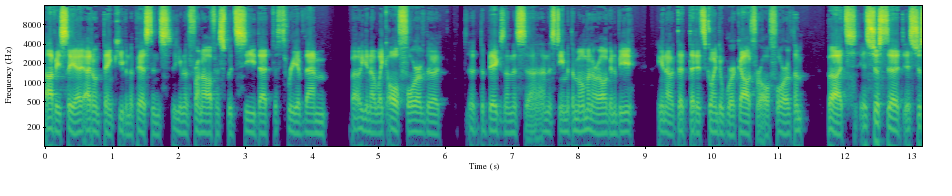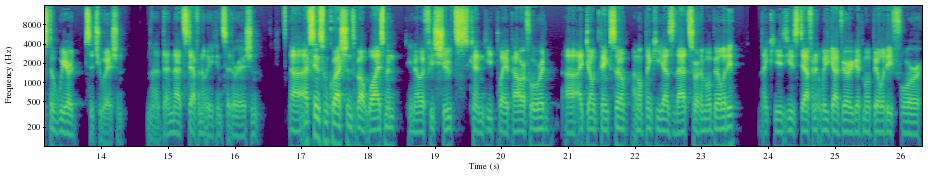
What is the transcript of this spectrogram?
obviously, I, I, don't think even the Pistons, even the front office, would see that the three of them, well, you know, like all four of the the, the bigs on this uh, on this team at the moment are all going to be, you know, that that it's going to work out for all four of them. But it's just a it's just a weird situation. Uh, then that's definitely a consideration. Uh, I've seen some questions about Wiseman. You know, if he shoots, can he play power forward? Uh, I don't think so. I don't think he has that sort of mobility. Like he's he's definitely got very good mobility for.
